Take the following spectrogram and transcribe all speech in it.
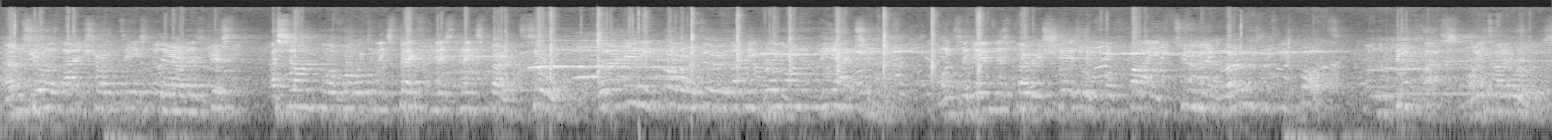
I'm sure that that short taster there is just a sample of what we can expect from this next bout. So, without any further ado, let me bring on the action. Once again, this bout is scheduled for five two-minute rounds and to be fought on the B-class Muay Thai rules.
